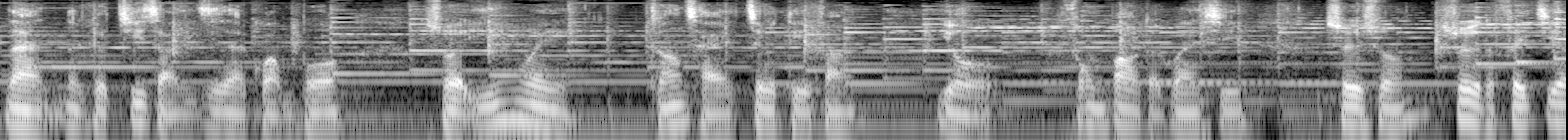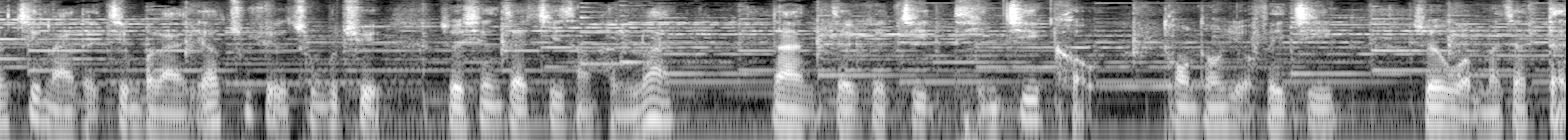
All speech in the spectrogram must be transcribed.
那那个机长一直在广播说，因为刚才这个地方有风暴的关系，所以说所有的飞机要进来的进不来，要出去的出不去，所以现在机场很乱。那这个机停机口通通有飞机，所以我们在等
